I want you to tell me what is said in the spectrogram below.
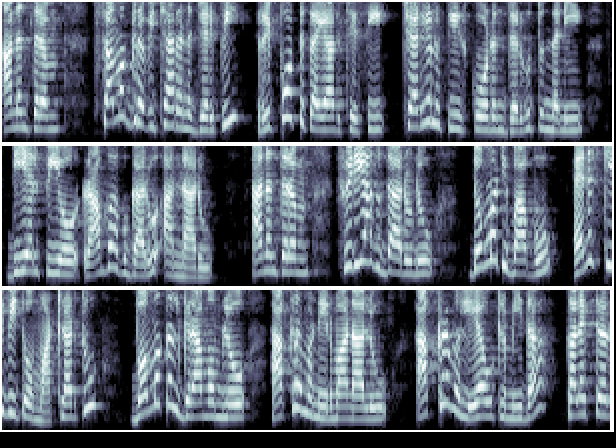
అనంతరం సమగ్ర విచారణ జరిపి రిపోర్టు తయారు చేసి చర్యలు తీసుకోవడం జరుగుతుందని డిఎల్పిఓ రాంబాబు గారు అన్నారు. అనంతరం ఫిర్యాదుదారుడు దొమ్మటి బాబు ఎన్ఎస్టీవీతో మాట్లాడుతూ బొమ్మకల్ గ్రామంలో అక్రమ నిర్మాణాలు అక్రమ లేఅవుట్ల మీద కలెక్టర్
